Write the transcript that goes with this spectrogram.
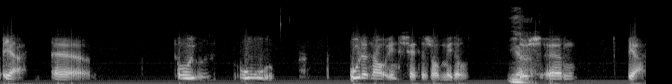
Ja, eh, hoe, hoe, hoe dat nou in te zetten, zo'n middel. Ja. Dus ehm, ja,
